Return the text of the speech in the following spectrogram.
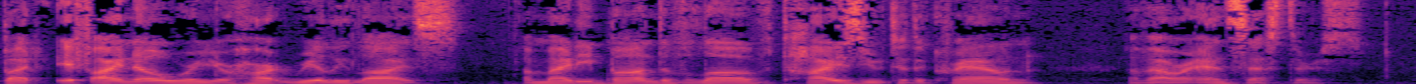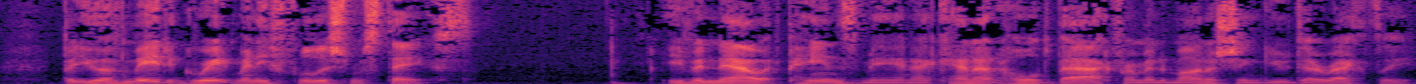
But if I know where your heart really lies, a mighty bond of love ties you to the crown of our ancestors. But you have made a great many foolish mistakes. Even now it pains me, and I cannot hold back from admonishing you directly.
